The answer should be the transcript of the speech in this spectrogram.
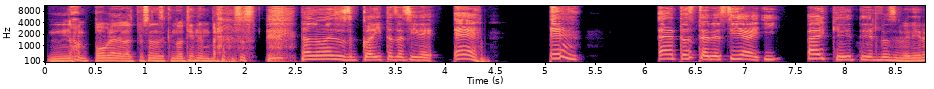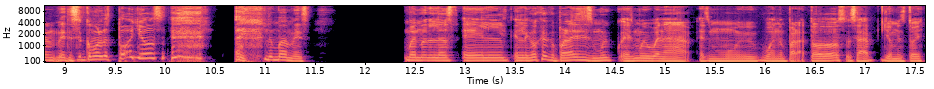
No, pobre de las personas que no tienen brazos. no, no, esos coditos así de. ¡Eh! ¡Eh! Ah, entonces te decía y. ¡Ay, qué tiernos me dieron! Me como los pollos. no mames. Bueno, el, el, lenguaje corporal es muy, es muy buena, es muy bueno para todos. O sea, yo me estoy.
